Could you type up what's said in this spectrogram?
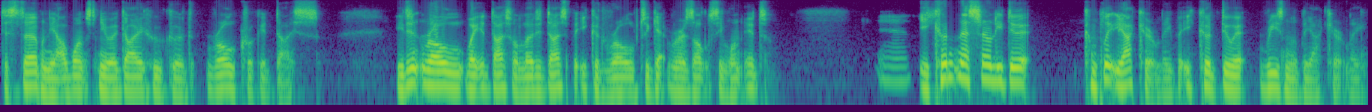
Disturbingly, I once knew a guy who could roll crooked dice. He didn't roll weighted dice or loaded dice, but he could roll to get results he wanted. And He couldn't necessarily do it completely accurately, but he could do it reasonably accurately.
